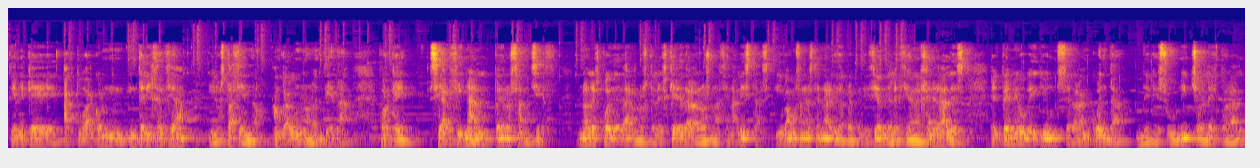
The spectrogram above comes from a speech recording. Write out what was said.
tiene que actuar con inteligencia y lo está haciendo, aunque alguno no lo entienda. Porque si al final Pedro Sánchez no les puede dar los que les quiere dar a los nacionalistas y vamos a un escenario de repetición de elecciones generales, el PNV y Junts se darán cuenta de que su nicho electoral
